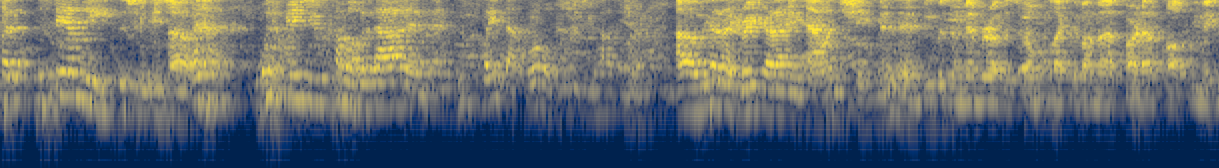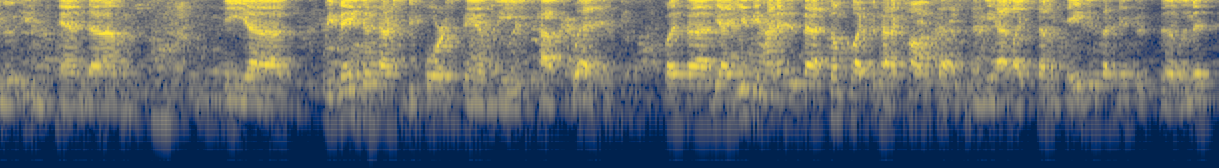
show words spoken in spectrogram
but the Stan Lee situation. Oh. what made you come up with that, and, and who played that role? Who did you have here? Uh, we had a great guy named Alan Shankman, and he was a member of this film collective I'm a part of called We Make Movies, and um, the uh, we made this actually before Stan Lee passed away. But uh, the idea behind it is that Film Collective had a contest, and we had like seven pages, I think, is the limit,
